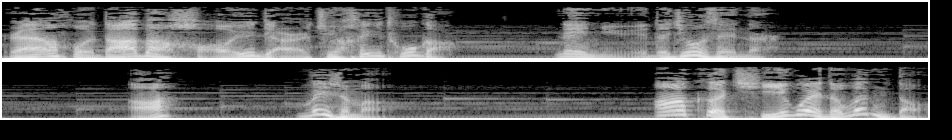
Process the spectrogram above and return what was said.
然后打扮好一点去黑土岗，那女的就在那儿。啊？为什么？阿克奇怪的问道。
